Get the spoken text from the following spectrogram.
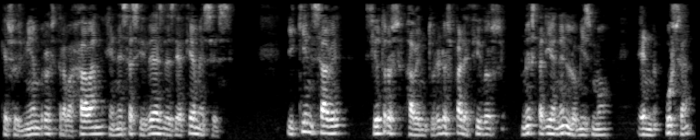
que sus miembros trabajaban en esas ideas desde hacía meses. Y quién sabe si otros aventureros parecidos no estarían en lo mismo en USA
